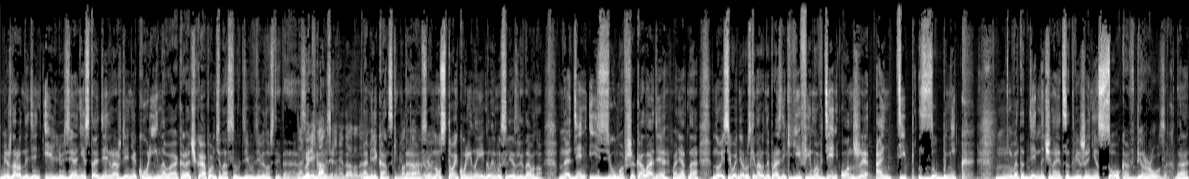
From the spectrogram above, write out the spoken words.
Международный день иллюзиониста. День рождения куриного окорочка. Помните нас в дев- в 90-е-то? закидывали? Американскими, да-да-да. Американскими, да. Всё. Ну, с той куриной иглы мы слезли давно. Э, День изюма в шоколаде, понятно. Ну и сегодня русский народный праздник Ефимов день, он же Антип Зубник. В этот день начинается движение сока в берозах, да.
